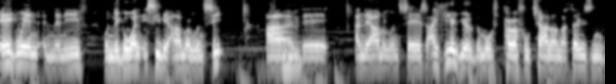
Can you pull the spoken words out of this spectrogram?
Egwene and Nynaeve, when they go in to see the Amyrlin seat, and mm. uh, and the Amyrlin says, "I hear you're the most powerful Channer in a thousand,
